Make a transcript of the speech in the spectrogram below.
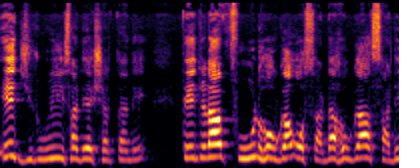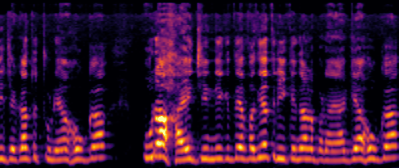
ਇਹ ਜ਼ਰੂਰੀ ਸਾਡੀਆਂ ਸ਼ਰਤਾਂ ਨੇ ਤੇ ਜਿਹੜਾ ਫੂਡ ਹੋਊਗਾ, ਉਹ ਸਾਡਾ ਹੋਊਗਾ, ਸਾਡੀ ਜਗ੍ਹਾ ਤੋਂ ਚੁਣਿਆ ਹੋਊਗਾ। ਪੂਰਾ ਹਾਈਜੀਨਿਕ ਤੇ ਵਧੀਆ ਤਰੀਕੇ ਨਾਲ ਬਣਾਇਆ ਗਿਆ ਹੋਊਗਾ।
